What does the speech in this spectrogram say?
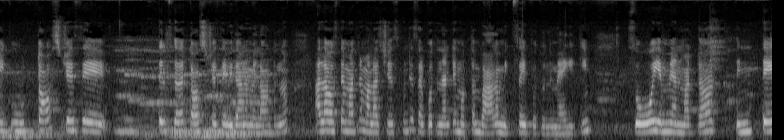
మీకు టాస్ చేసే తెలుసు కదా టాస్ చేసే విధానం ఎలా ఉంటుందో? అలా వస్తే మాత్రం అలా చేసుకుంటే సరిపోతుంది. అంటే మొత్తం బాగా మిక్స్ అయిపోతుంది మ్యాగీకి. సో ఎమ్మి అనమాట తింటే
